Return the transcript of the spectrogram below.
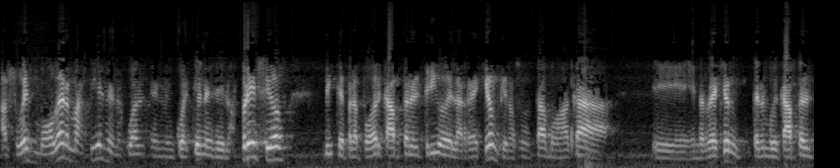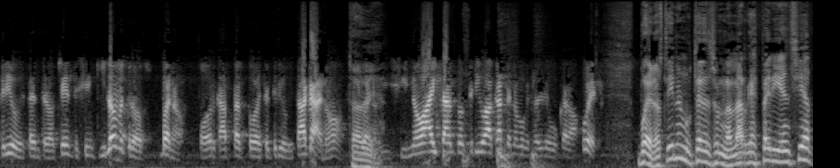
a su vez mover más piezas en, en cuestiones de los precios, viste, para poder captar el trigo de la región, que nosotros estamos acá eh, en la región tenemos que captar el trigo que está entre 80 y 100 kilómetros, bueno, poder captar todo este trigo que está acá, ¿no? y si no hay tanto trigo acá, tenemos que salir a buscar afuera. Bueno, tienen ustedes una larga experiencia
